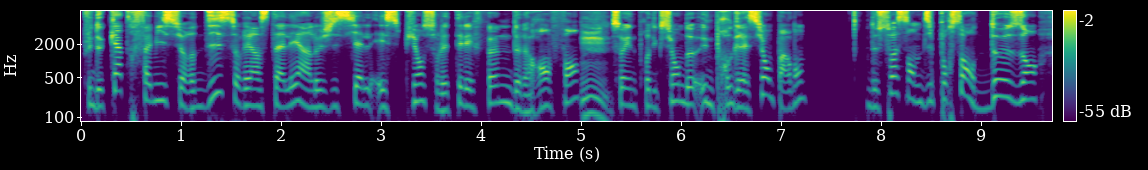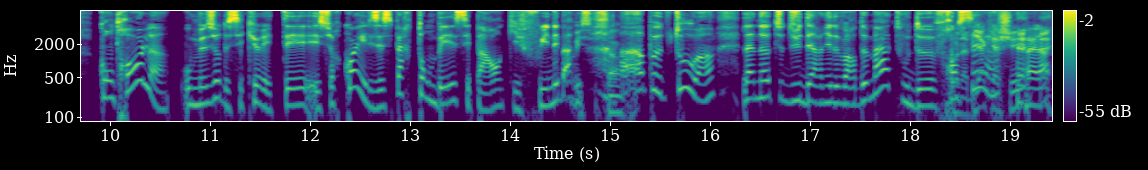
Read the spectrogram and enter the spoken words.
plus de 4 familles sur 10 auraient installé un logiciel espion sur le téléphone de leur enfant, Hmm. soit une, production de, une progression pardon, de 70% en deux ans. Contrôle ou mesure de sécurité Et sur quoi ils espèrent tomber, ces parents qui fouinent? Eh ben, Oui, un peu de tout. Hein. La note du dernier devoir de maths ou de français. bien hein. caché. Voilà.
